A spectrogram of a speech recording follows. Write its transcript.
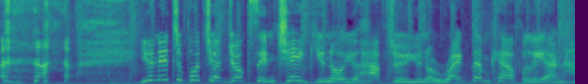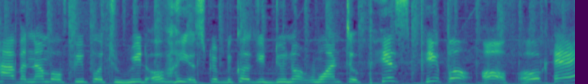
you need to put your jokes in check. You know, you have to, you know, write them carefully and have a number of people to read over your script because you do not want to piss people off, okay?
